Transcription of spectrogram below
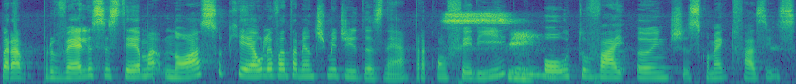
para o velho sistema nosso, que é o levantamento de medidas, né? Para conferir, Sim. ou tu vai antes? Como é que tu faz isso?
